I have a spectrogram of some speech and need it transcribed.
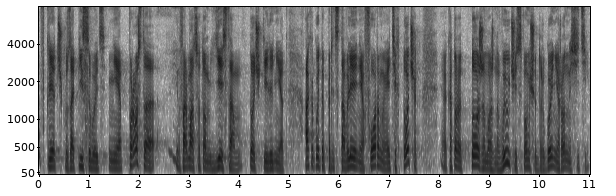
в клеточку записывать не просто информацию о том, есть там точки или нет, а какое-то представление формы этих точек, э, которое тоже можно выучить с помощью другой нейронной сети.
